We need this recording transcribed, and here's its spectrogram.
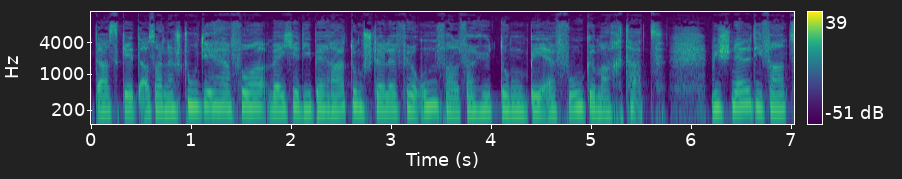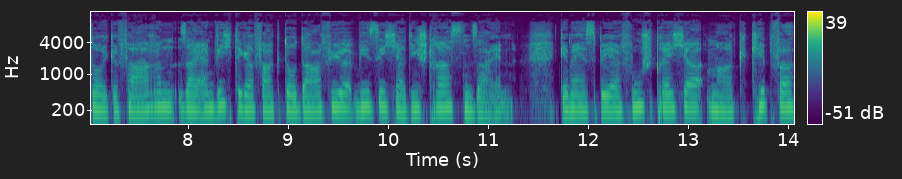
Das geht aus einer Studie hervor, welche die Beratungsstelle für Unfallverhütung BFU gemacht hat. Wie schnell die Fahrzeuge fahren, sei ein wichtiger Faktor dafür, wie sicher die Straßen seien. Gemäß BFU-Sprecher Mark Kipfer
